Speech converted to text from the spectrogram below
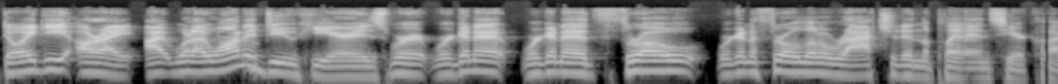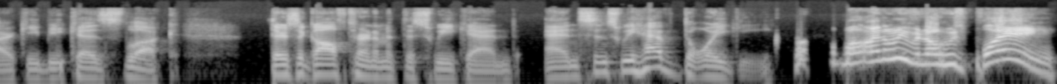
Doigy, all right. I what I want to do here is we're we're gonna we're gonna throw we're gonna throw a little ratchet in the plans here, Clarkey, because look, there's a golf tournament this weekend, and since we have Doigy, Well, I don't even know who's playing.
